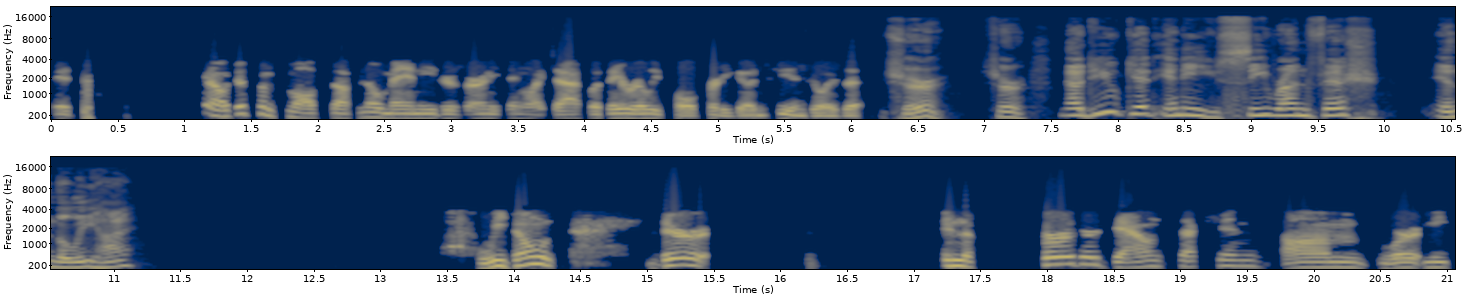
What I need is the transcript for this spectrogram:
it's you know just some small stuff. No man eaters or anything like that, but they really pull pretty good, and she enjoys it. sure, sure. Now, do you get any sea run fish in the Lehigh? We don't. They're in the further down section, um, where it meets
